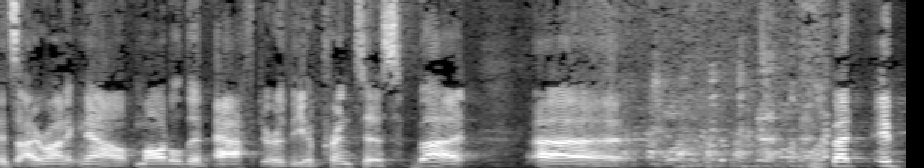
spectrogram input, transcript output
it's ironic now, modeled it after The Apprentice, but uh, but it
